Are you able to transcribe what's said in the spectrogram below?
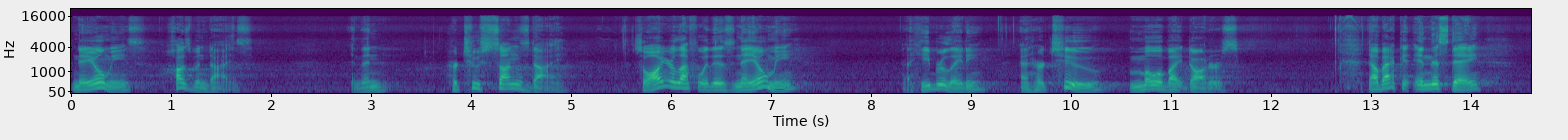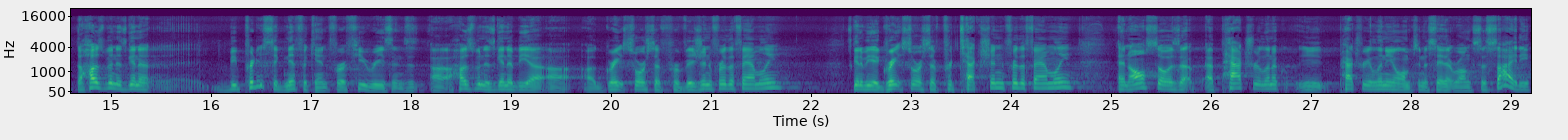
Naomi's husband dies. And then her two sons die. So all you're left with is Naomi, a Hebrew lady, and her two Moabite daughters. Now, back in this day, the husband is going to be pretty significant for a few reasons. A husband is going to be a, a, a great source of provision for the family, it's going to be a great source of protection for the family, and also as a, a patrilineal, patrilineal, I'm going to say that wrong, society,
